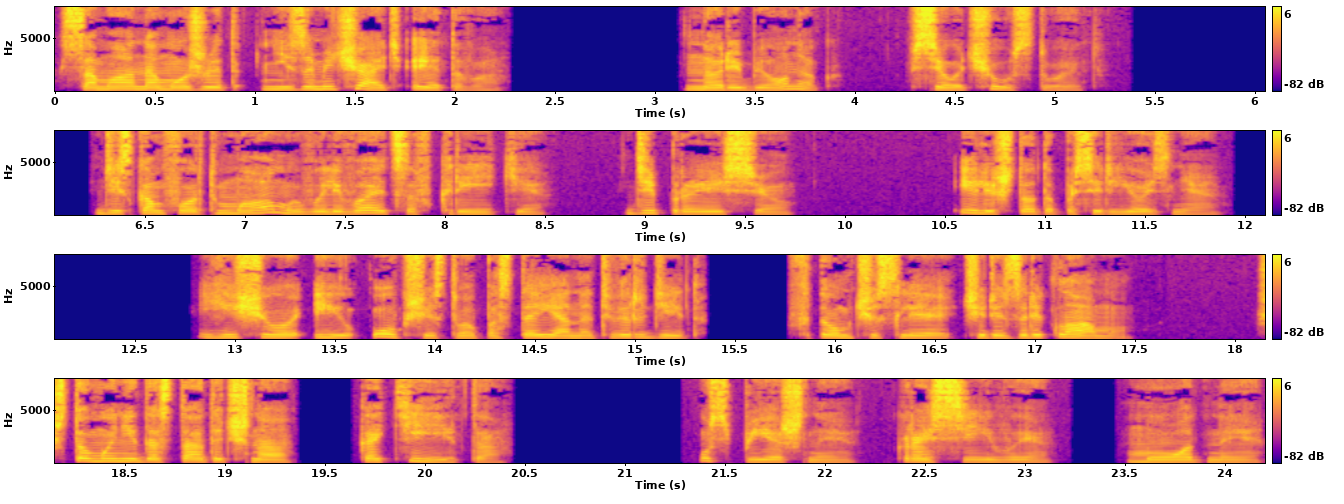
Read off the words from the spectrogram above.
Сама она может не замечать этого. Но ребенок все чувствует. Дискомфорт мамы выливается в крики, депрессию или что-то посерьезнее. Еще и общество постоянно твердит, в том числе через рекламу, что мы недостаточно какие-то. Успешные, красивые, модные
